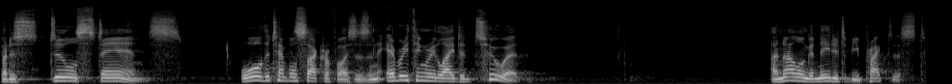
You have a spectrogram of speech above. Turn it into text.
but it still stands. All the temple sacrifices and everything related to it are no longer needed to be practiced.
